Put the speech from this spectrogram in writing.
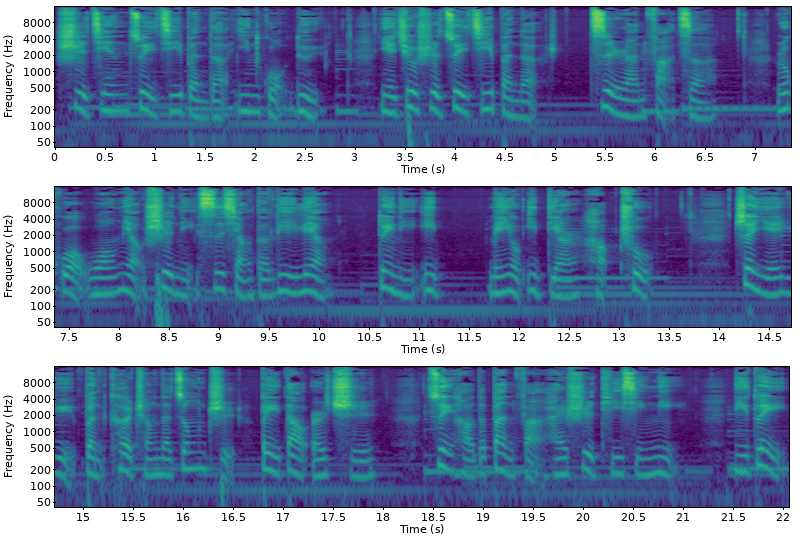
世间最基本的因果律，也就是最基本的自然法则。如果我藐视你思想的力量，对你一没有一点好处，这也与本课程的宗旨背道而驰。最好的办法还是提醒你，你对。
